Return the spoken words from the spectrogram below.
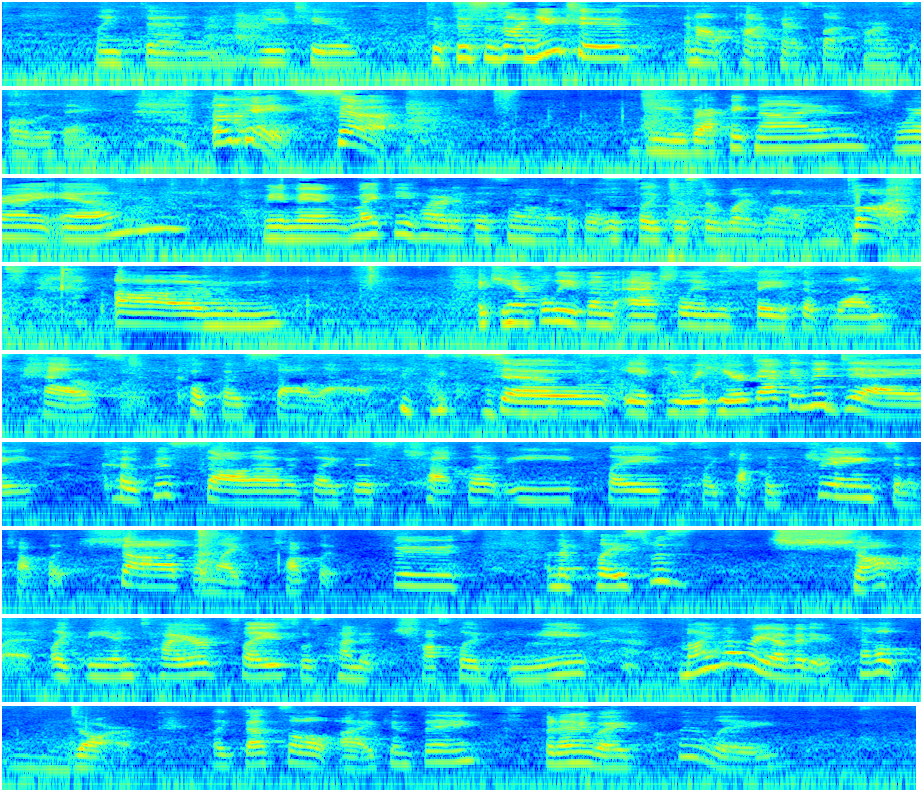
LinkedIn, YouTube, because this is on YouTube and all podcast platforms, all the things. Okay, so do you recognize where I am? I mean, it might be hard at this moment because it looks like just a white wall, but um, I can't believe I'm actually in the space that once housed Coco Sala. so if you were here back in the day, Coco Sala was like this chocolatey place. It was like chocolate drinks and a chocolate shop and like chocolate foods. And the place was chocolate. Like the entire place was kind of chocolate-y. My memory of it, it felt dark. Like that's all I can think. But anyway, clearly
